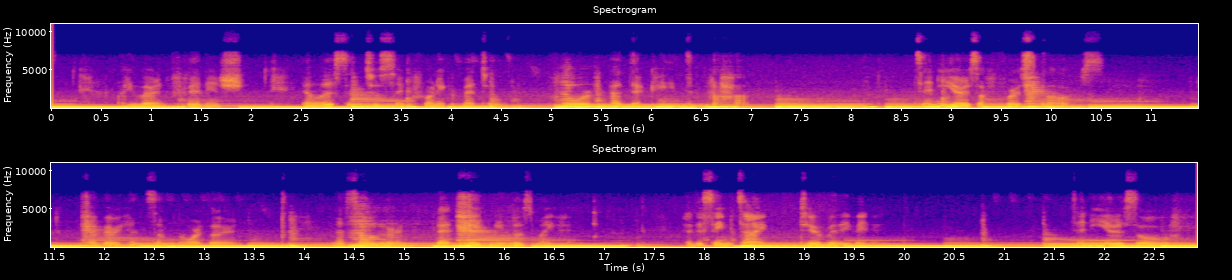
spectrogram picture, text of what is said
I learned Finnish and listened to symphonic metal for a decade. Haha. 10 years of first loves. A very handsome northern and a southern that made me lose my head. At the same time, do you believe in it? 10 years of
